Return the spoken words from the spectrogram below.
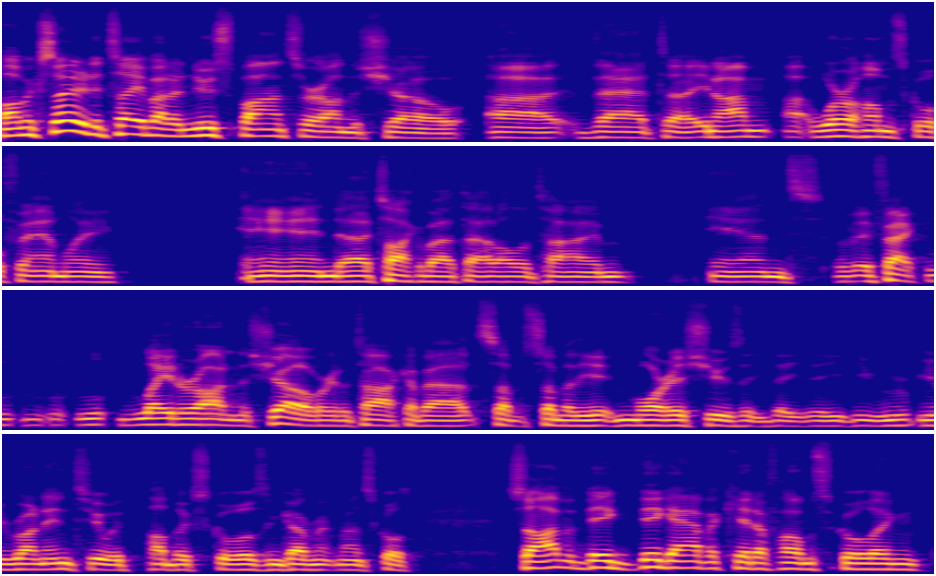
Well, I'm excited to tell you about a new sponsor on the show. Uh, that uh, you know, I'm uh, we're a homeschool family, and I uh, talk about that all the time. And in fact, l- later on in the show, we're going to talk about some, some of the more issues that, that you, you, run into with public schools and government run schools. So I'm a big, big advocate of homeschooling.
